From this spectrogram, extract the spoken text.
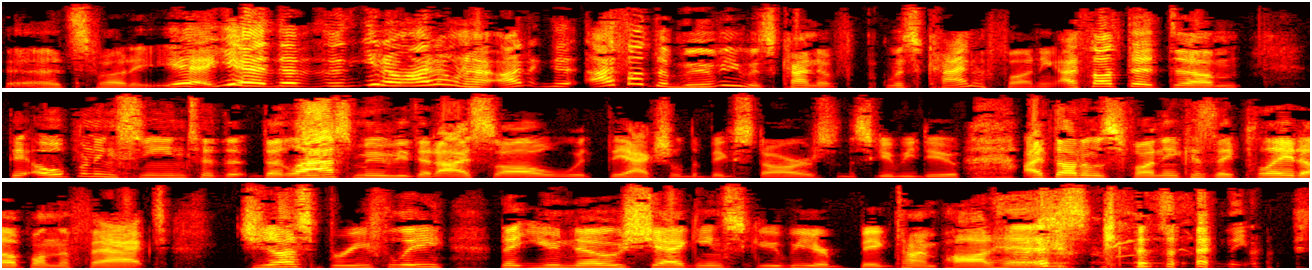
That's funny. Yeah, yeah. The, the, you know, I don't have. I, I thought the movie was kind of was kind of funny. I thought that um the opening scene to the the last movie that I saw with the actual the big stars, the Scooby Doo, I thought it was funny because they played up on the fact just briefly that you know Shaggy and Scooby are big time potheads.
